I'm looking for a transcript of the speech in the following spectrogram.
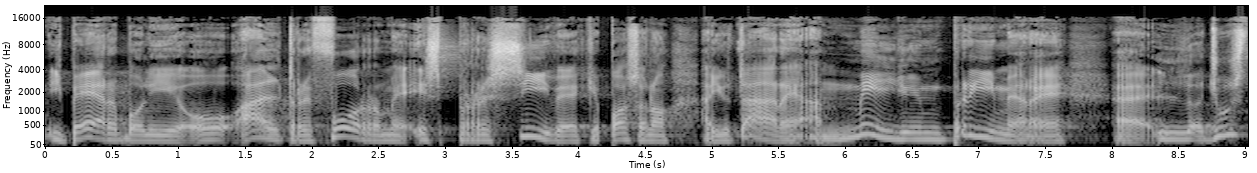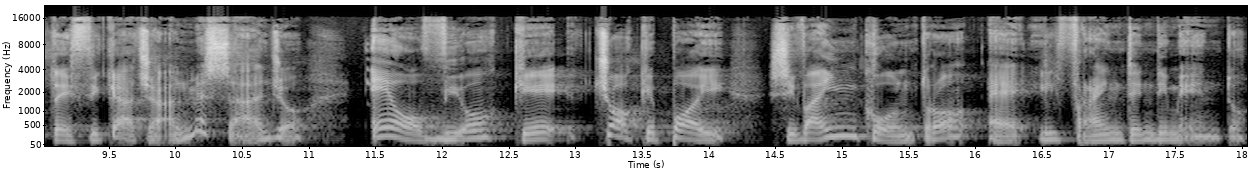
iperboli o altre forme espressive che possano aiutare a meglio imprimere eh, la giusta efficacia al messaggio, è ovvio che ciò che poi si va incontro è il fraintendimento.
